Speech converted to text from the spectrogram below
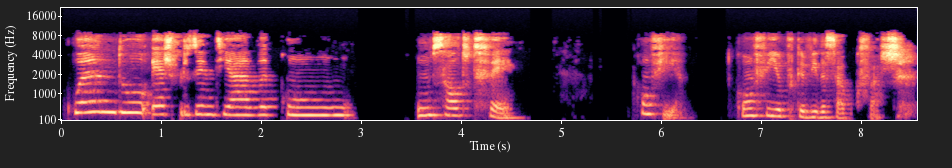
Quando és presenteada com um salto de fé, confia. Confia porque a vida sabe o que faz.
